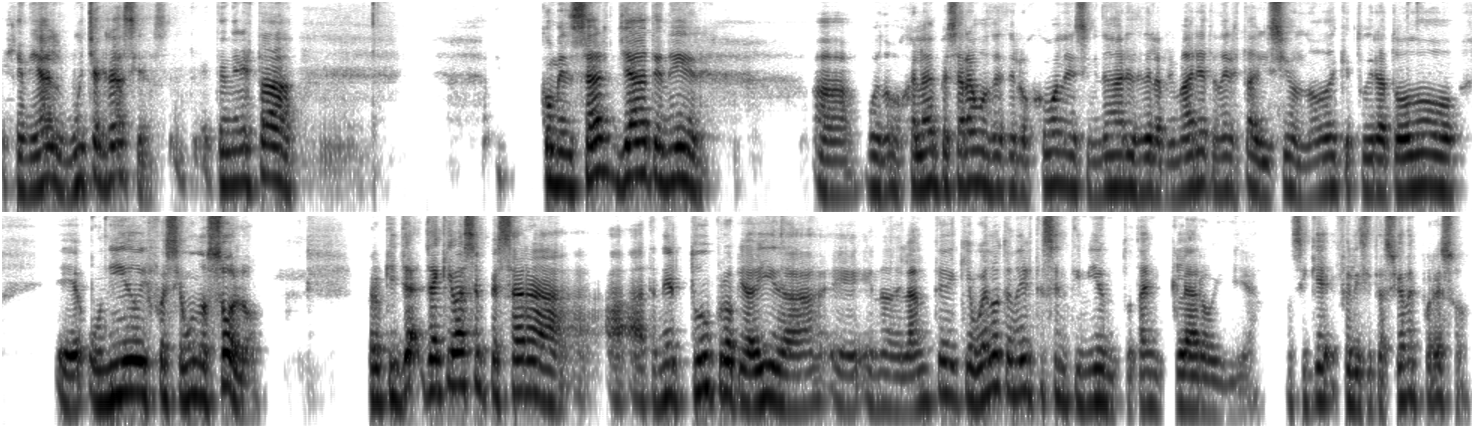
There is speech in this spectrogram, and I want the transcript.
Genial, muchas gracias. Tener esta, comenzar ya a tener, bueno, ojalá empezáramos desde los jóvenes seminarios, desde la primaria, tener esta visión, ¿no? De que estuviera todo eh, unido y fuese uno solo. Pero que ya, que vas a empezar a, a, tener tu propia vida eh, en adelante, qué bueno tener este sentimiento tan claro hoy día. Así que felicitaciones por eso.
